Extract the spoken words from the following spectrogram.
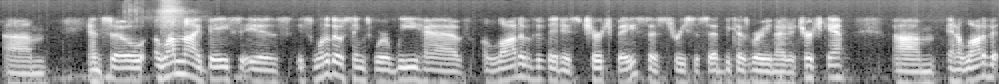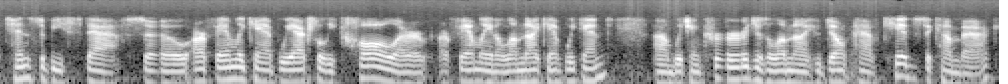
Um, and so alumni base is is one of those things where we have a lot of it is church based, as Theresa said, because we're a United Church camp. Um, and a lot of it tends to be staff. So our family camp, we actually call our, our family and alumni camp weekend, um, which encourages alumni who don't have kids to come back.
